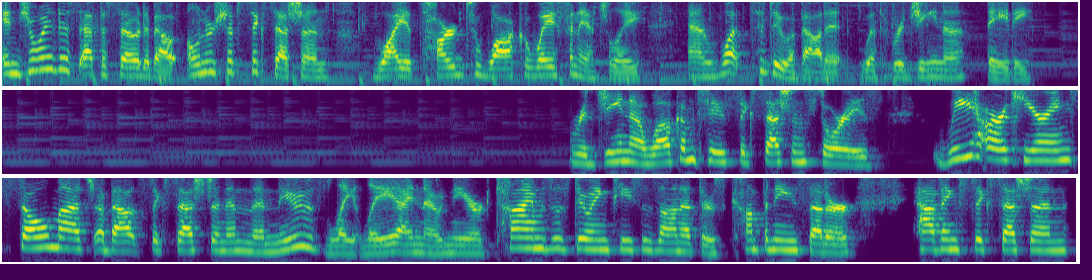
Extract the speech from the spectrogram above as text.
Enjoy this episode about ownership succession, why it's hard to walk away financially, and what to do about it with Regina Beatty. Regina, welcome to Succession Stories. We are hearing so much about succession in the news lately. I know New York Times is doing pieces on it. There's companies that are having succession.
